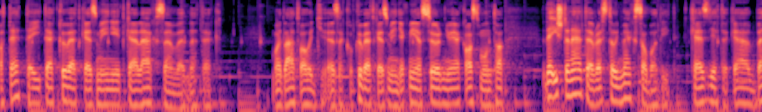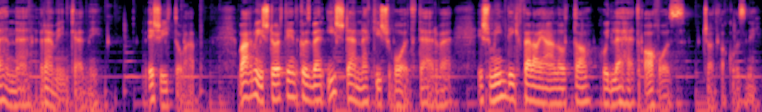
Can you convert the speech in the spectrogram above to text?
a tetteitek következményét kell elszenvednetek. Majd látva, hogy ezek a következmények milyen szörnyűek, azt mondta, de Isten eltervezte, hogy megszabadít. Kezdjetek el benne reménykedni. És így tovább. Bármi is történt, közben Istennek is volt terve, és mindig felajánlotta, hogy lehet ahhoz csatlakozni.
